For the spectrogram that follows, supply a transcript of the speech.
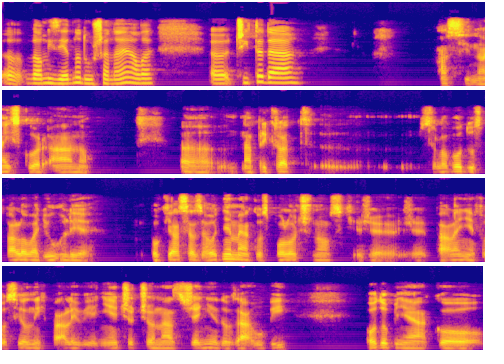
veľmi zjednodušené, ale či teda... Asi najskôr áno napríklad e, slobodu spalovať uhlie. Pokiaľ sa zhodneme ako spoločnosť, že, že pálenie fosílnych palív je niečo, čo nás ženie do záhuby, podobne ako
